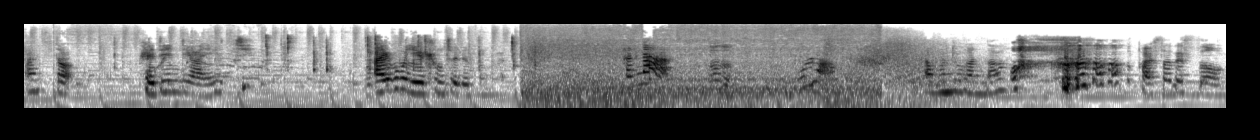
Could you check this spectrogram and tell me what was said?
맞다. 배드엔딩 아니겠지? 알고 보니 이게 경찰이었던 거야. 간다! 너는 몰라. 나 먼저 간다. 발사됐어.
